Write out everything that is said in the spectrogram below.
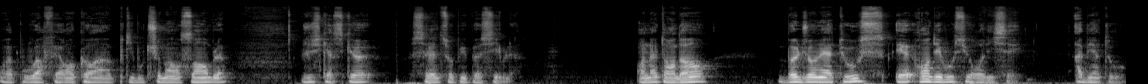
on va pouvoir faire encore un petit bout de chemin ensemble jusqu'à ce que cela ne soit plus possible. En attendant, bonne journée à tous et rendez-vous sur Odyssée. À bientôt.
